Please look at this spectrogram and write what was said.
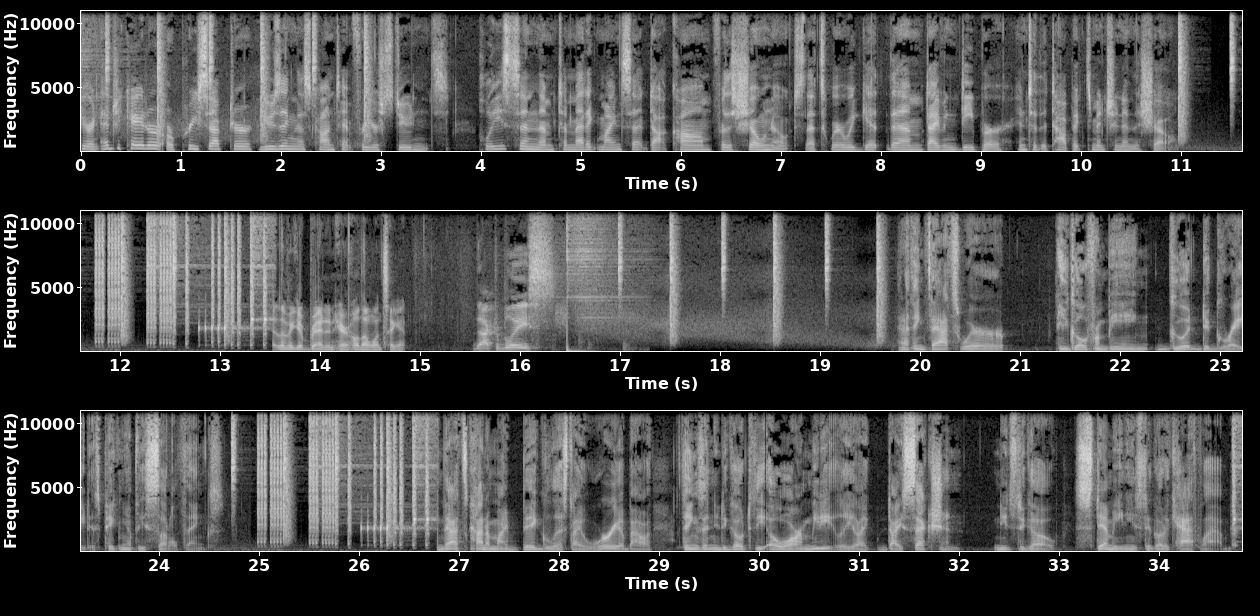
If you're an educator or preceptor using this content for your students, please send them to medicmindset.com for the show notes. That's where we get them diving deeper into the topics mentioned in the show. Let me get Brandon here. Hold on one second. Dr. Bleess. And I think that's where you go from being good to great, is picking up these subtle things. That's kind of my big list I worry about. Things that need to go to the OR immediately, like dissection needs to go, STEMI needs to go to cath lab.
